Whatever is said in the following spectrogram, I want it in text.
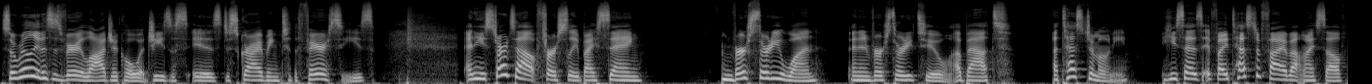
So, really, this is very logical what Jesus is describing to the Pharisees. And he starts out firstly by saying in verse 31 and in verse 32 about a testimony. He says, If I testify about myself,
